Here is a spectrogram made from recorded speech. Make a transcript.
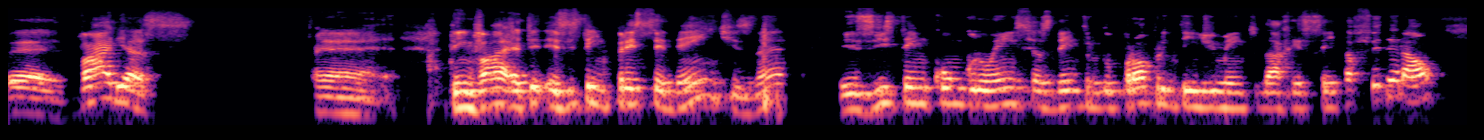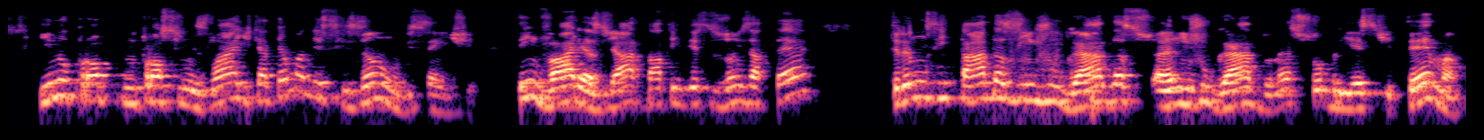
é, várias. É, tem, existem precedentes, né? existem congruências dentro do próprio entendimento da Receita Federal. E no, no próximo slide tem até uma decisão, Vicente, tem várias já, tá? Tem decisões até transitadas em julgadas, eh, em julgado, né, sobre este tema.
